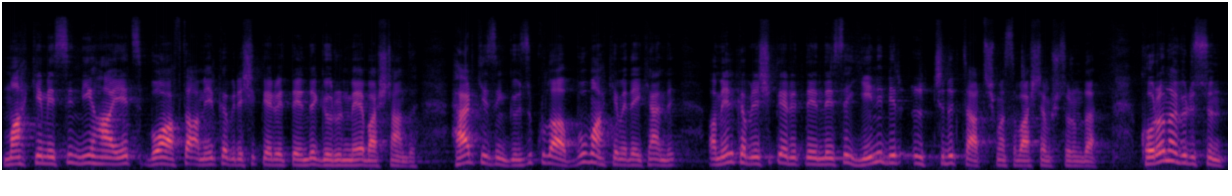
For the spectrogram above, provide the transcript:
mahkemesi nihayet bu hafta Amerika Birleşik Devletleri'nde görülmeye başlandı. Herkesin gözü kulağı bu mahkemedeyken de Amerika Birleşik Devletleri'nde ise yeni bir ırkçılık tartışması başlamış durumda. Koronavirüsün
